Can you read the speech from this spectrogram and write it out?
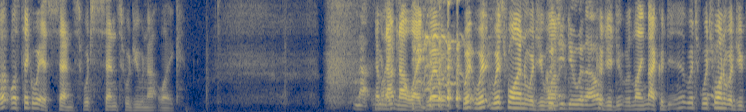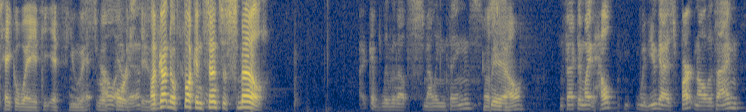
Let, let's take away a sense. Which sense would you not like? Not I mean, like, not not like. which, which, which one would you could want? you do without? Could you do like not could you, which which one would you take away if you if you Smell, were forced to? I've got no fucking sense of smell. I could live without smelling things. No Yeah. smell. In fact, it might help with you guys farting all the time.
